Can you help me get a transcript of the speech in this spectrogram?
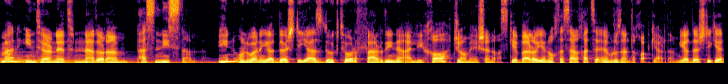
من اینترنت ندارم پس نیستم. این عنوان یادداشتی از دکتر فردین علیخواه جامعه شناس که برای نقطه سرخط امروز انتخاب کردم. یادداشتی که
